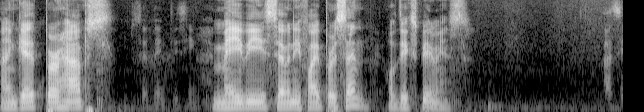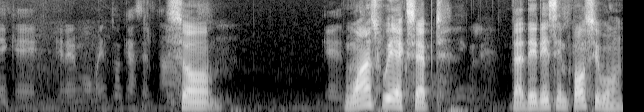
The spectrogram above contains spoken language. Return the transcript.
and get perhaps a un 75. maybe 75% of the experience. So once we accept that it is impossible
